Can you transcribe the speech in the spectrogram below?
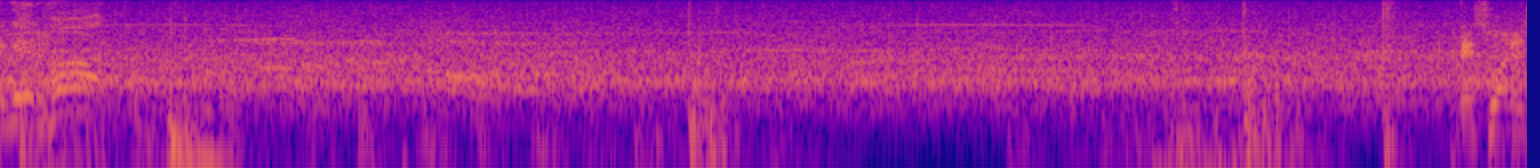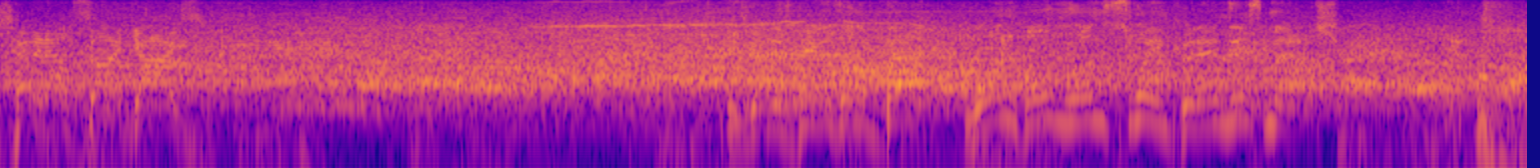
Coming in hot. This one is headed outside, guys. He's got his hands on the bat. One home run swing could end this match. Goldberg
